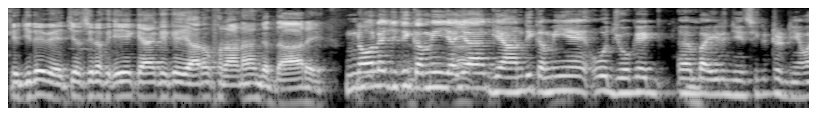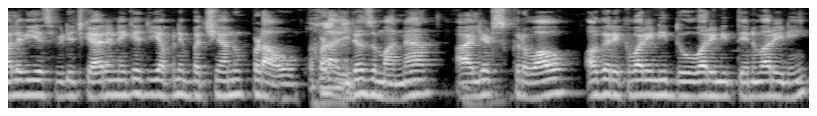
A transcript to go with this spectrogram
ਕਿ ਜਿਹਦੇ ਵਿੱਚ ਸਿਰਫ ਇਹ ਕਹਿ ਕੇ ਕਿ ਯਾਰੋ ਫਲਾਣਾ ਗੱਦਾਰ ਹੈ ਨੌਲੇਜ ਦੀ ਕਮੀ ਜਾਂ ਜਾਂ ਗਿਆਨ ਦੀ ਕਮੀ ਹੈ ਉਹ ਜੋ ਕਿ ਭਾਈ ਰਣਜੀਤ ਸਿੰਘ ਢੱਡੀਆਂ ਵਾਲੇ ਵੀ ਇਸ ਵੀਡੀਓ 'ਚ ਕਹਿ ਰਹੇ ਨੇ ਕਿ ਜੀ ਆਪਣੇ ਬੱਚਿਆਂ ਨੂੰ ਪੜਾਓ ਪੜ੍ਹਾਈ ਦਾ ਜ਼ਮਾਨਾ ਆਈਲੈਟਸ ਕਰਵਾਓ। ਅਗਰ ਇੱਕ ਵਾਰੀ ਨਹੀਂ ਦੋ ਵਾਰੀ ਨਹੀਂ ਤਿੰਨ ਵਾਰੀ ਨਹੀਂ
